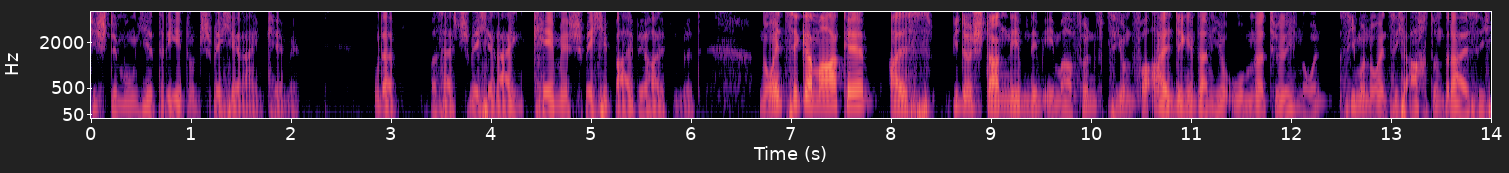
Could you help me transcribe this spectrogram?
die Stimmung hier dreht und Schwäche reinkäme. Oder was heißt Schwäche reinkäme, Schwäche beibehalten wird. 90er Marke als Widerstand neben dem EMA 50 und vor allen Dingen dann hier oben natürlich 97, 38,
